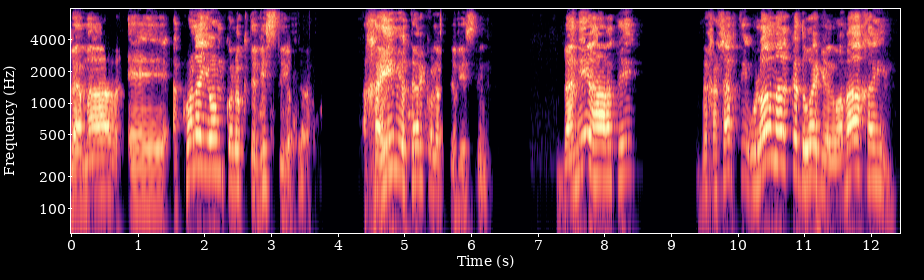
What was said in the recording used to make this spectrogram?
ואמר, אה, הכל היום קולקטיביסטי יותר. החיים יותר קולקטיביסטיים. ואני הרהרתי וחשבתי, הוא לא אמר כדורגל, הוא אמר החיים.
